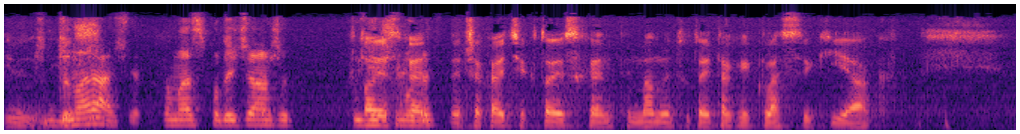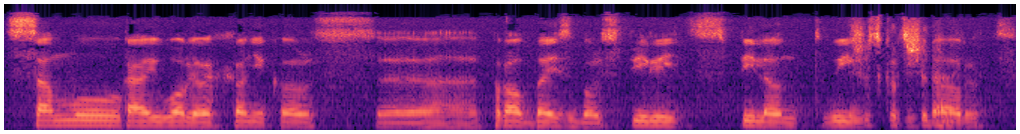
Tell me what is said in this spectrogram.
I, to na razie. Natomiast podejrzewam, że Kto jest chętny? Mogę... Czekajcie, kto jest chętny? Mamy tutaj takie klasyki jak Samurai Warrior Chronicles, e, Pro Baseball Spirit, Spillant Wing Wszystko Resort,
